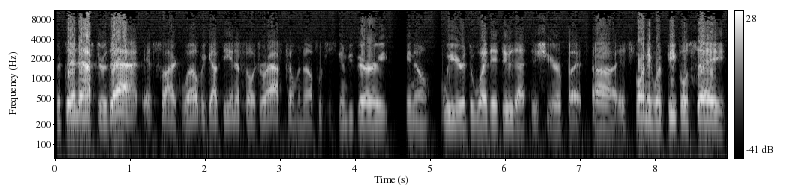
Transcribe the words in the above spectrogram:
but then after that, it's like, well, we got the NFL draft coming up, which is going to be very, you know, weird the way they do that this year. But uh, it's funny when people say,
